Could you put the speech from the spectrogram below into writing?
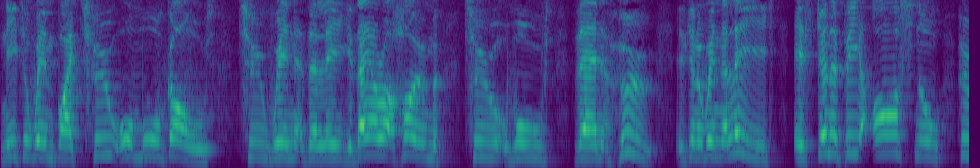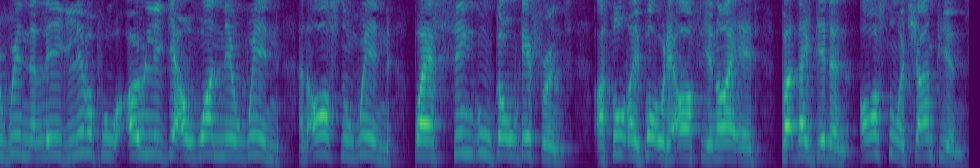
need to win by two or more goals to win the league. They are at home to Wolves. Then who is going to win the league? It's going to be Arsenal who win the league. Liverpool only get a 1 0 win, and Arsenal win by a single goal difference. I thought they bottled it after United, but they didn't. Arsenal are champions.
